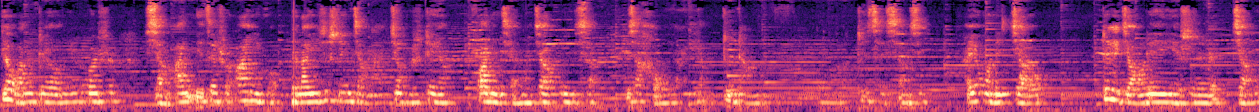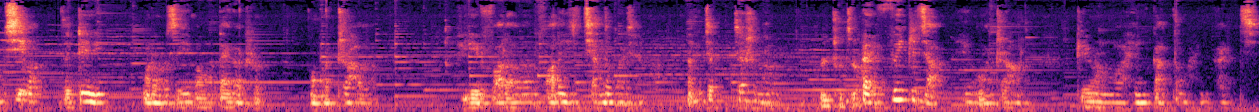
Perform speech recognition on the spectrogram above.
掉完了之后，你如果是想安，你再说安一个，本来医生讲的就不是这样，花点钱嘛加工一下，就像好牙一样正常的。我这才相信。还有我的脚，这个脚呢也是脚气吧，在这里，我的儿子也帮我带个去，帮我治好了，也花了花了一千多块钱。那个叫叫什么？灰指甲，对，飞指甲也给我治好了，这让我很感动，很感激。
